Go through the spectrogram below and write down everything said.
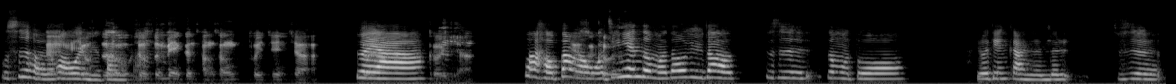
不适合的话我也没办法。就顺便跟厂商推荐一下。对啊。可以啊。哇，好棒哦！我今天怎么都遇到，就是这么多有点感人的，就是。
